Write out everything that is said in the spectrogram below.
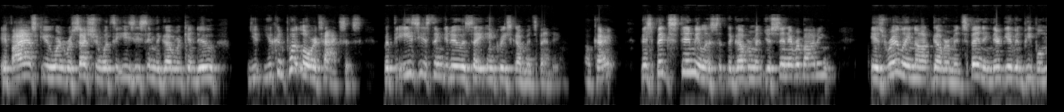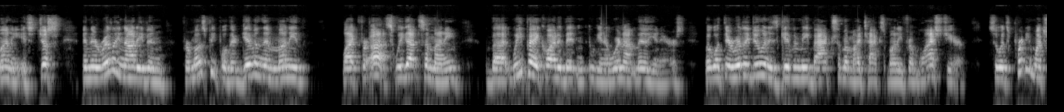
if I ask you we're in recession, what's the easiest thing the government can do? You, you can put lower taxes, but the easiest thing to do is say increase government spending. Okay? This big stimulus that the government just sent everybody, is really not government spending. They're giving people money. It's just, and they're really not even, for most people, they're giving them money like for us. We got some money, but we pay quite a bit. And, You know, we're not millionaires. But what they're really doing is giving me back some of my tax money from last year. So it's pretty much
